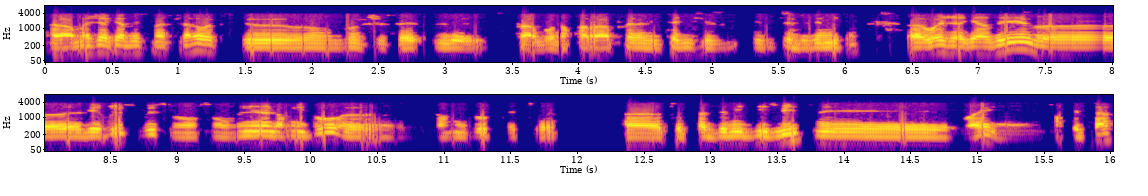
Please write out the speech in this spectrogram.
Alors, moi, j'ai regardé ce match-là, parce que, euh, bon, on en reparlera après l'Italie, c'est la deuxième mi-temps. Euh, ouais, j'ai regardé, euh, les Russes, Russes sont, venus à leur niveau, euh, leur niveau peut-être, peut-être pas de 2018, mais, ouais, ils ont fait le taf.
